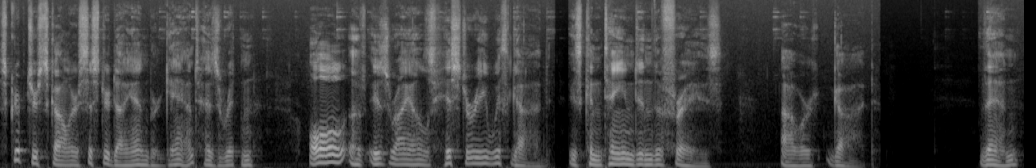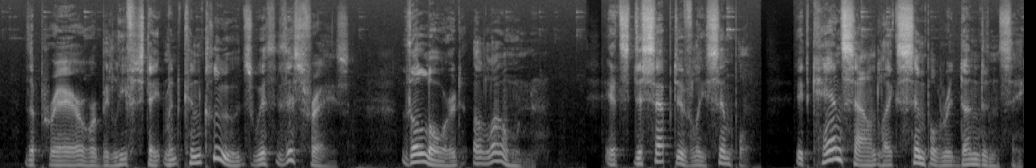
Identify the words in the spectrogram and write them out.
Scripture scholar Sister Dianne Bergant has written, All of Israel's history with God is contained in the phrase, our God. Then the prayer or belief statement concludes with this phrase, the Lord alone. It's deceptively simple. It can sound like simple redundancy,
